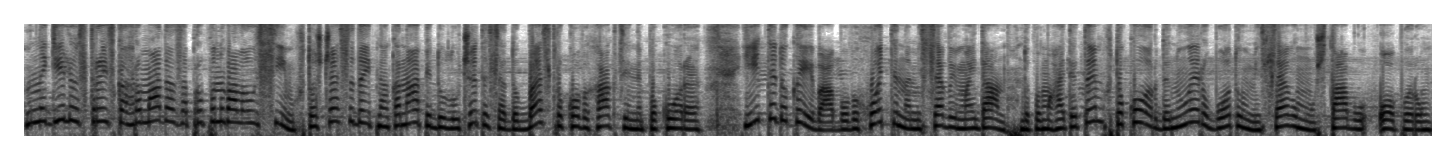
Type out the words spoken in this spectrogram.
В неділю Стрийська громада запропонувала усім, хто ще сидить на канапі, долучитися до безстрокових акцій непокори. Їдьте до Києва або виходьте на місцевий майдан. Допомагайте тим, хто координує роботу у місцевому штабу опору.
